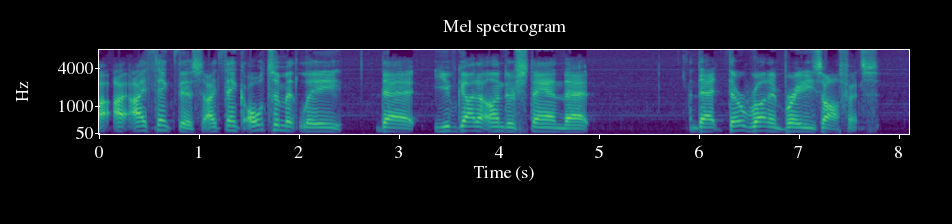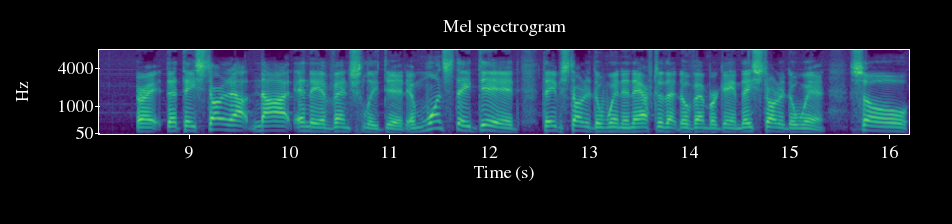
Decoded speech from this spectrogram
I, I think this. I think ultimately that you've got to understand that that they're running Brady's offense. Right, that they started out not, and they eventually did. And once they did, they started to win. And after that November game, they started to win. So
